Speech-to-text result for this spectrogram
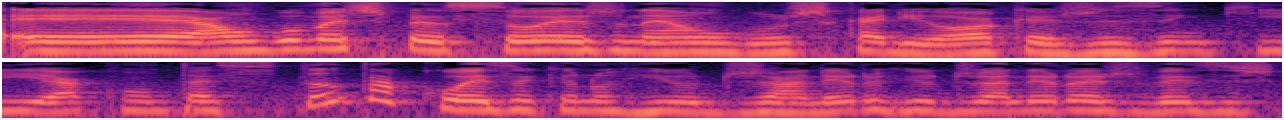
é, algumas pessoas, né, alguns cariocas, dizem que acontece tanta coisa aqui no Rio de Janeiro. O Rio de Janeiro, às vezes,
